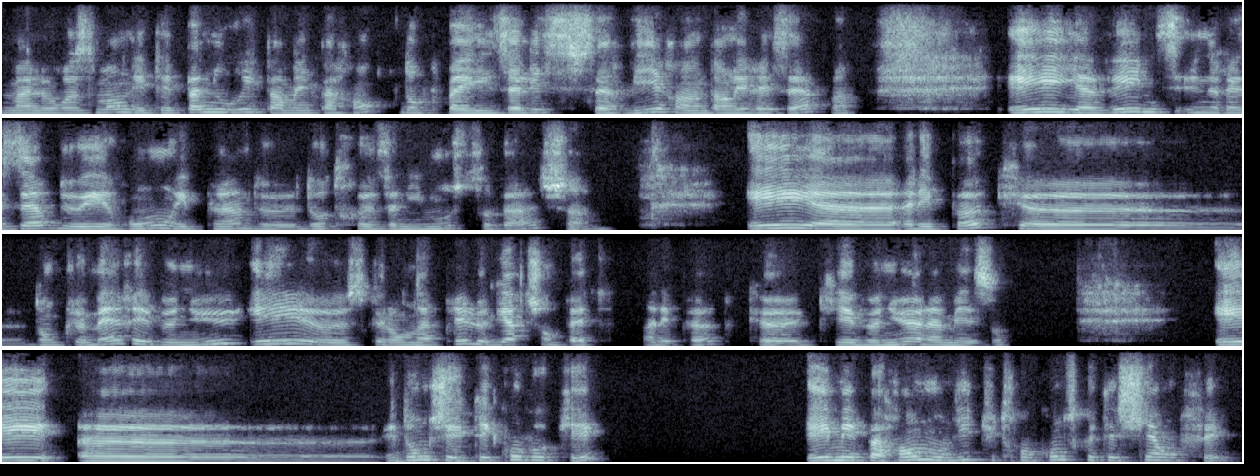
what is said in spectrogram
malheureusement, n'étaient pas nourris par mes parents. Donc, bah, ils allaient se servir hein, dans les réserves. Et il y avait une, réserve de hérons et plein d'autres animaux sauvages. Et euh, à l'époque, euh, donc le maire est venu et euh, ce que l'on appelait le garde champêtre à l'époque, qui est venu à la maison. Et, et donc j'ai été convoquée et mes parents m'ont dit tu te rends compte ce que tes chiens ont fait?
